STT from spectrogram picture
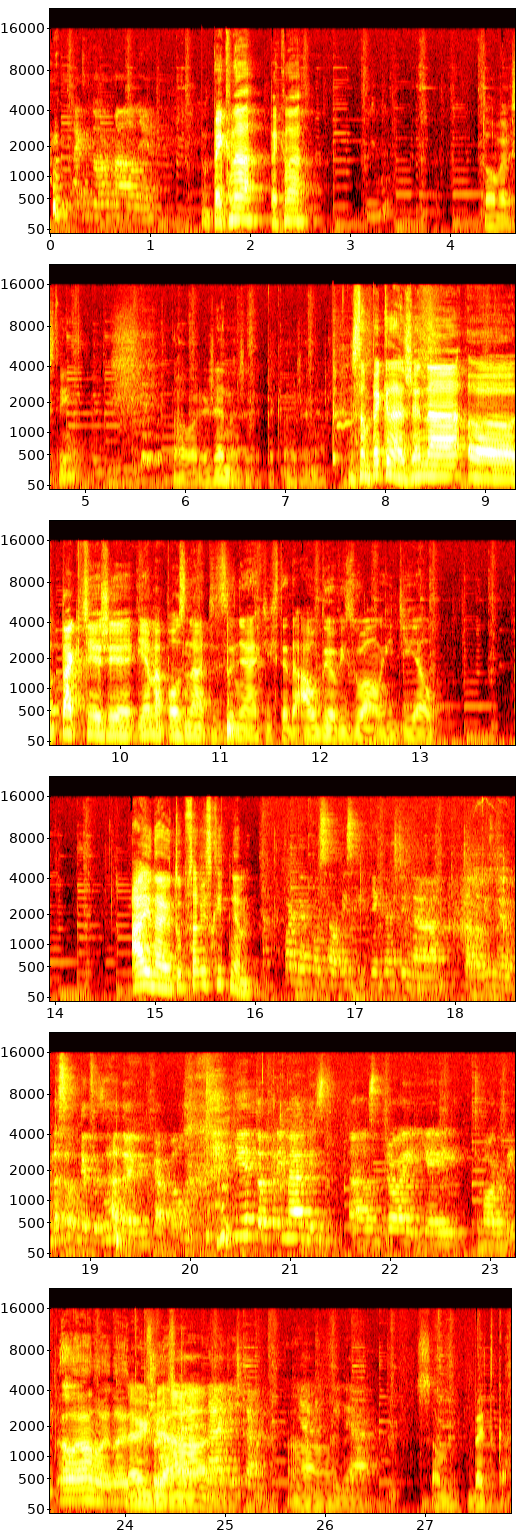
Tak normálne. Pekná? Pekná? To hovoríš ty? To hovorí žena, že je pekná žena. Som pekná žena, uh, taktiež je, je ma poznať z nejakých teda audiovizuálnych diel. Aj na YouTube sa vyskytnem. Tak ako sa vyskytne každý na televíznej obrazovke cez HDMI kabel. Nie je to primárny a, zdroj jej tvorby. Ale áno, je na YouTube. Takže. Nájdeš tam nejaký Áno. videá. Som Betka.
